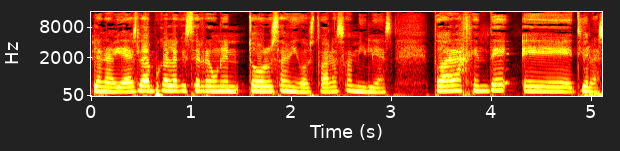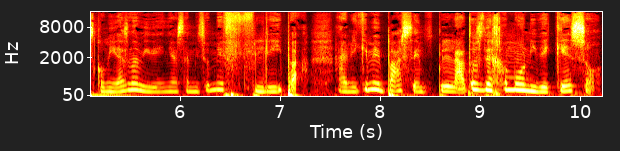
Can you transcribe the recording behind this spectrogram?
la Navidad es la época en la que se reúnen todos los amigos, todas las familias, toda la gente. Eh, tío, las comidas navideñas, a mí eso me flipa. A mí que me pasen platos de jamón y de queso.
